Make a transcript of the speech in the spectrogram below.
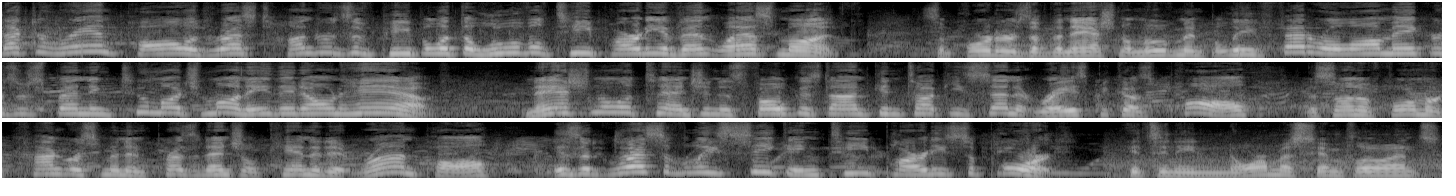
Dr. Rand Paul addressed hundreds of people at the Louisville Tea Party event last month. Supporters of the national movement believe federal lawmakers are spending too much money they don't have. National attention is focused on Kentucky's Senate race because Paul, the son of former Congressman and presidential candidate Ron Paul, is aggressively seeking Tea Party support. It's an enormous influence,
